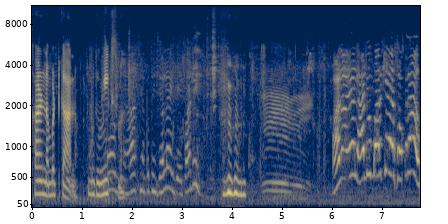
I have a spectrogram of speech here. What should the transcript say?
ખાંડના બટકાનો બધું મિક્સમાં હાથ ને બધું જલાઈ જાય પાડી. હાલો એ લાડુ બાર કે છોકરાઓ.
